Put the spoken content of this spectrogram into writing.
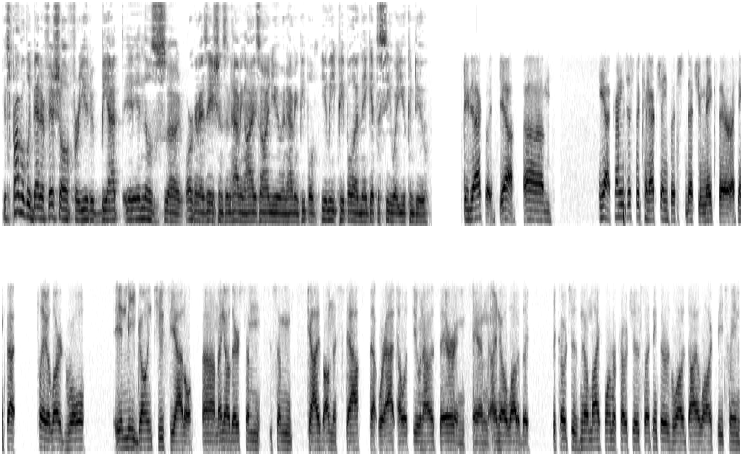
It's probably beneficial for you to be at in those uh, organizations and having eyes on you and having people you meet people and they get to see what you can do. Exactly. Yeah. Um, yeah. Kind of just the connections that that you make there. I think that played a large role in me going to Seattle. Um, I know there's some some guys on the staff that were at LSU when I was there, and and I know a lot of the the coaches know my former coaches. So I think there was a lot of dialogue between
